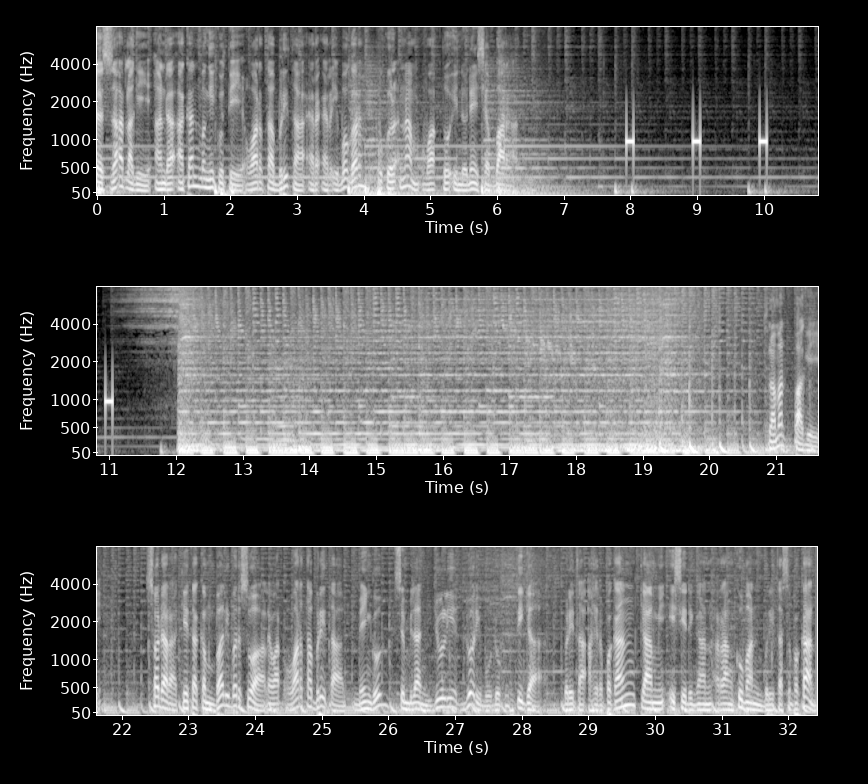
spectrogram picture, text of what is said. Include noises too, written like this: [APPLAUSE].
Sesaat lagi Anda akan mengikuti Warta Berita RRI Bogor pukul 6 waktu Indonesia Barat. Selamat pagi. Saudara, kita kembali bersua lewat Warta Berita Minggu 9 Juli 2023. Berita akhir pekan kami isi dengan rangkuman berita sepekan.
